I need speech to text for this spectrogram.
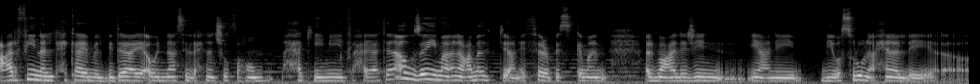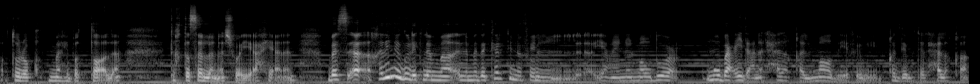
عارفين الحكاية من البداية أو الناس اللي إحنا نشوفهم حكيمين في حياتنا أو زي ما أنا عملت يعني الثيرابيست كمان المعالجين يعني بيوصلونا أحيانا لطرق ما هي بطالة تختصر لنا شوية أحيانا. بس آه، خليني أقول لك لما لما ذكرت إنه في يعني إنه الموضوع مو بعيد عن الحلقة الماضية في مقدمة الحلقة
